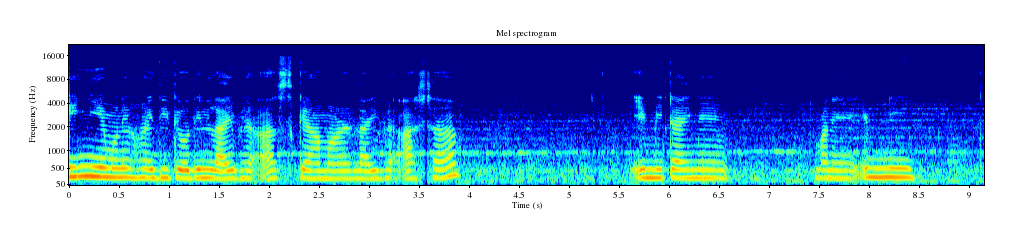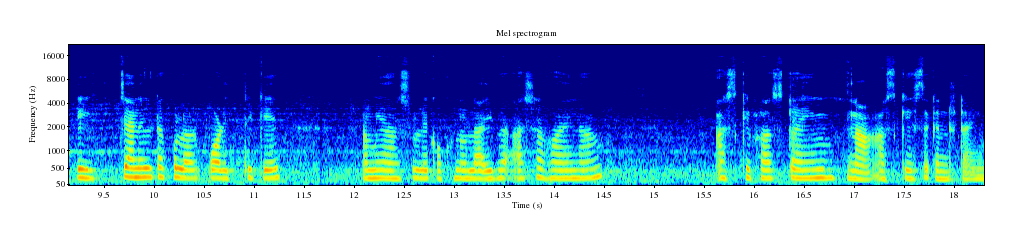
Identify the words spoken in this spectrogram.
এই নিয়ে মনে হয় দ্বিতীয় দিন লাইভে আজকে আমার লাইভে আসা। এমনি টাইমে মানে এমনি এই চ্যানেলটা খোলার পরের থেকে আমি আসলে কখনো লাইভে আসা হয় না। আজকে ফার্স্ট টাইম না, আজকে সেকেন্ড টাইম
